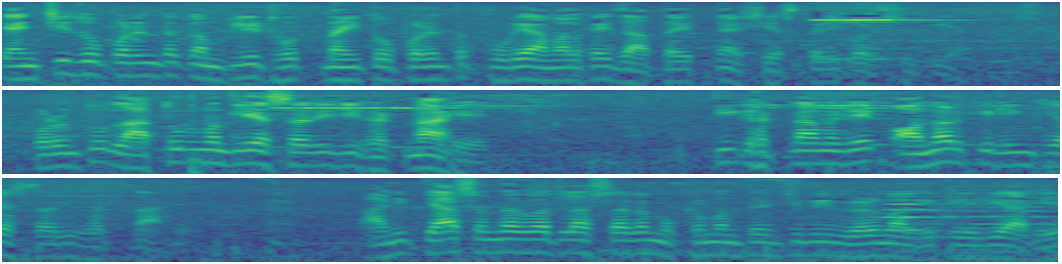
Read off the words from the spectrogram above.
त्यांची जोपर्यंत कंप्लीट होत नाही तोपर्यंत पुढे आम्हाला काही जाता येत नाही अशी असणारी परिस्थिती आहे. परंतु लातूरमधली असणारी जी घटना आहे ती घटना म्हणजे एक ऑनर किलिंगची असणारी घटना आहे. आणि त्या संदर्भातला असणाऱ्या मुख्यमंत्र्यांची मी वेळ मागितलेली आहे.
